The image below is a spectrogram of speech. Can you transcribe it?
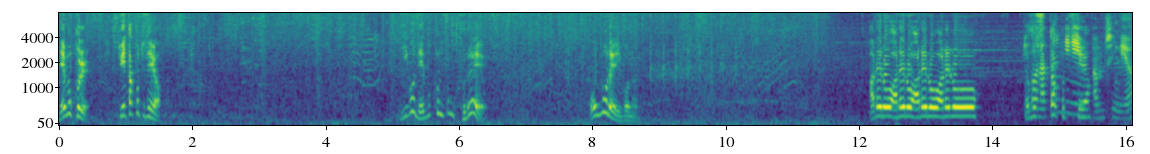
내부쿨. 뒤에 딱 붙으세요. 이거 내부쿨 좀 그래. 억울해 이거는. 아래로 아래로 아래로 아래로. 이거 여섯 시딱 붙으세요. 암수예요.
